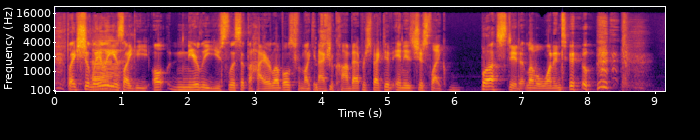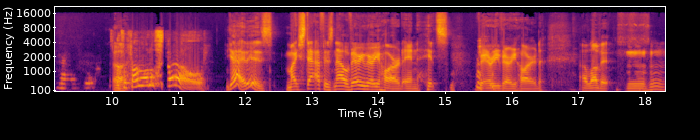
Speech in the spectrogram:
like Shillelagh is like oh, nearly useless at the higher levels from like an actual combat perspective, and is just like busted at level one and two. It's a fun little spell. yeah, it is. My staff is now very very hard and hits very very hard. I love it. hmm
